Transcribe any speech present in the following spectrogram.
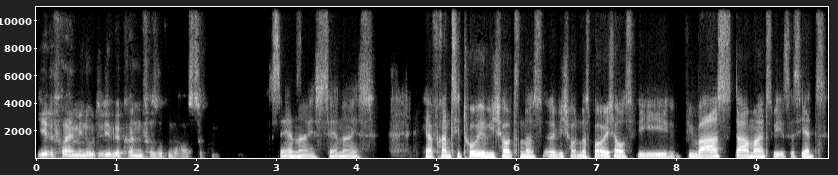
Jede freie Minute, die wir können, versuchen wir rauszukommen. Sehr nice, sehr nice. Ja, Franzi Tobi, wie schaut denn das, äh, wie schaut denn das bei euch aus? Wie, wie war es damals? Wie ist es jetzt?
